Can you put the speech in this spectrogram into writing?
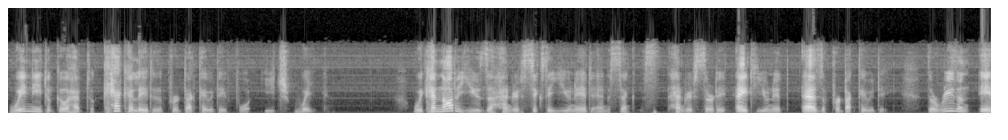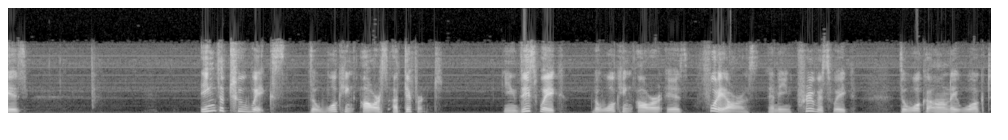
We need to go ahead to calculate the productivity for each week we cannot use the 160 unit and 138 unit as productivity. The reason is in the two weeks, the working hours are different. In this week, the working hour is 40 hours, and in previous week, the worker only worked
